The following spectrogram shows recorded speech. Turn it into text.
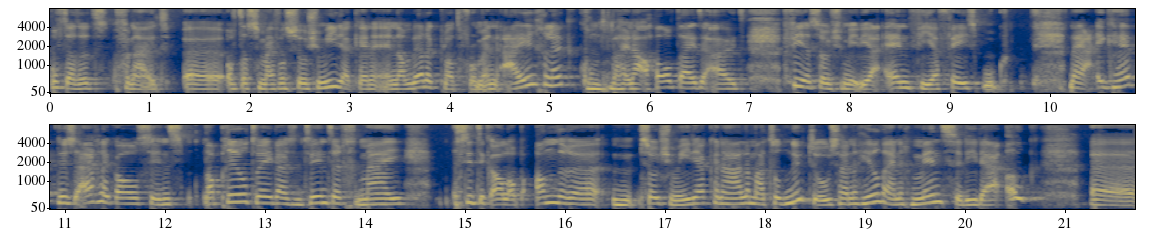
Of dat het vanuit, of dat ze mij van social media kennen en dan welk platform. En eigenlijk komt bijna altijd uit via social media en via Facebook. Nou ja, ik heb dus eigenlijk al sinds april 2020, mei, zit ik al op andere social media kanalen. Maar tot nu toe zijn er heel weinig mensen die daar ook uh,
